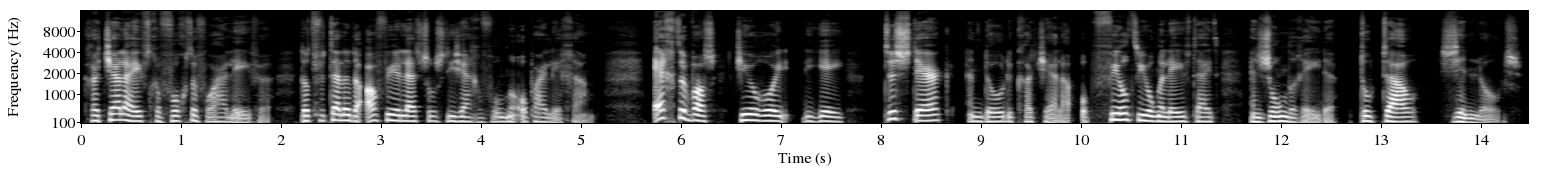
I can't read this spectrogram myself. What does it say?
Graciela heeft gevochten voor haar leven. Dat vertellen de afweerletsels die zijn gevonden op haar lichaam. Echter was Gilroy de J te sterk en doodde Graciela op veel te jonge leeftijd en zonder reden. Totaal zinloos.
